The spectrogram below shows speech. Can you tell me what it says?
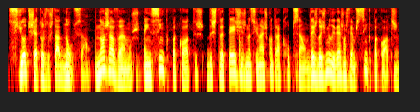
se outros setores do Estado não o são. Nós já vamos em cinco pacotes de estratégias nacionais contra a corrupção. Desde 2010 nós tivemos cinco pacotes. Hum.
